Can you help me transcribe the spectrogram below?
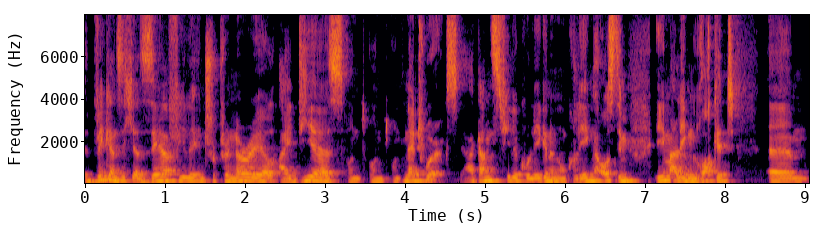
entwickeln sich ja sehr viele Entrepreneurial Ideas und, und, und Networks. Ja, ganz viele Kolleginnen und Kollegen aus dem ehemaligen Rocket ähm,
